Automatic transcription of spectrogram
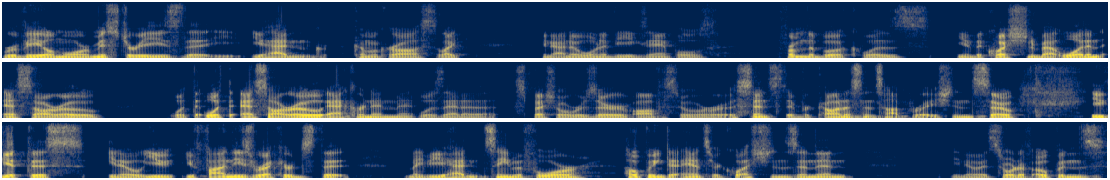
reveal more mysteries that you hadn't come across like you know I know one of the examples from the book was you know the question about what an SRO what the, what the SRO acronym meant was that a special reserve officer or a sensitive reconnaissance operation. So you get this, you know, you you find these records that maybe you hadn't seen before, hoping to answer questions, and then you know it sort of opens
